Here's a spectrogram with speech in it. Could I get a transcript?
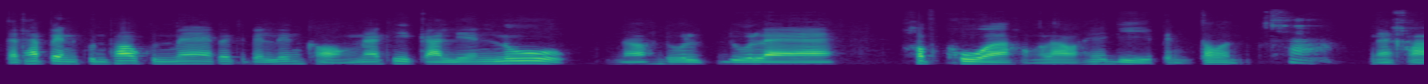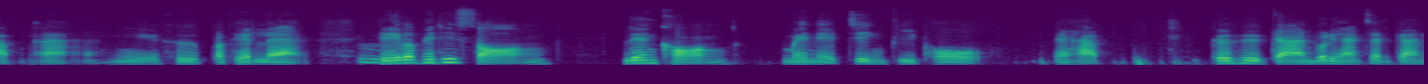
แต่ถ้าเป็นคุณพ่อคุณแม่ก็จะเป็นเรื่องของหน้าที่การเลี้ยงลูกเนาะดูดูแลครอบครัวของเราให้ดีเป็นต้นค่ะนะครับ อ่า นี่ก็คือประเภทแรกอืมทีนี้ประเภทที่สองเรื่องของ managing people นะครับ ก็คือการบริหารจัดการ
